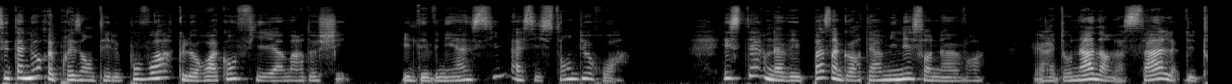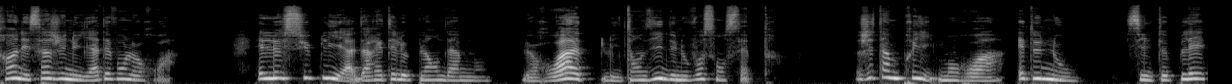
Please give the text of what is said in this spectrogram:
Cet anneau représentait le pouvoir que le roi confiait à Mardoché. Il devenait ainsi assistant du roi. Esther n'avait pas encore terminé son œuvre. Elle retourna dans la salle du trône et s'agenouilla devant le roi. Elle le supplia d'arrêter le plan d'Amon. Le roi lui tendit de nouveau son sceptre. Je t'en prie, mon roi, aide-nous. S'il te plaît,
